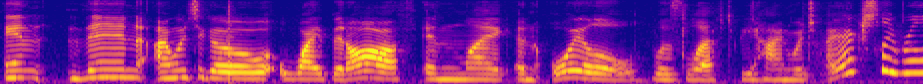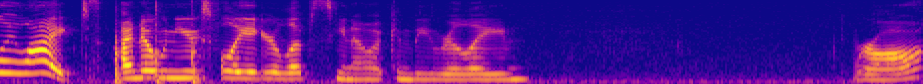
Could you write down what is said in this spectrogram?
And then I went to go wipe it off and like an oil was left behind, which I actually really liked. I know when you exfoliate your lips, you know, it can be really raw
